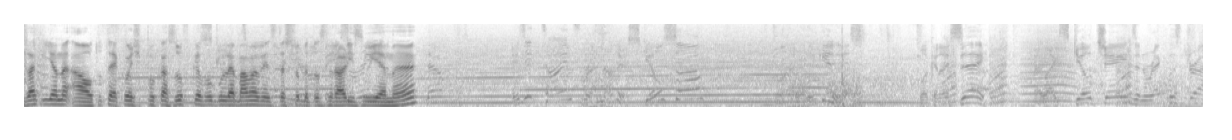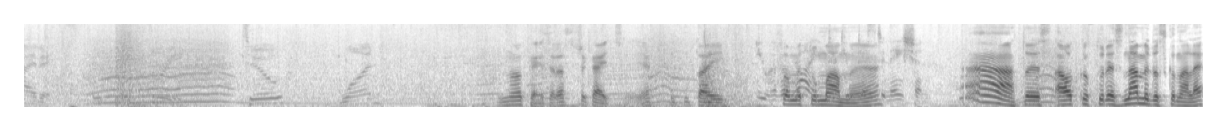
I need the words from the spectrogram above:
zaginione auto. Tutaj jakąś pokazówkę w ogóle mamy, więc też sobie to zrealizujemy. No okej, teraz czekajcie. Jak to tutaj... Co my tu mamy? A, to jest autko, które znamy doskonale.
